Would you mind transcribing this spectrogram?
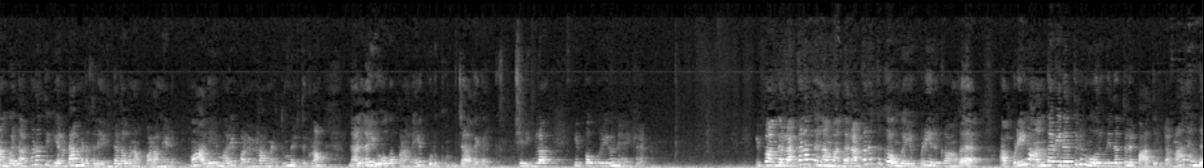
நம்ம லக்னத்துக்கு இரண்டாம் இடத்துல எந்த அளவு நம்ம பலன் எடுப்போமோ அதே மாதிரி பன்னெண்டாம் இடத்தும் எடுத்துக்கலாம். நல்ல யோக பலனையே கொடுக்கும் ஜாதகருக்கு சரிங்களா? இப்போ புரியும் நினைக்கிறேன். இப்ப அந்த லக்கணத்தை நம்ம அந்த லக்கணத்துக்கு அவங்க எப்படி இருக்காங்க அப்படின்னு அந்த விதத்திலும் ஒரு விதத்துல பாத்துக்கிட்டோம்னா அந்த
